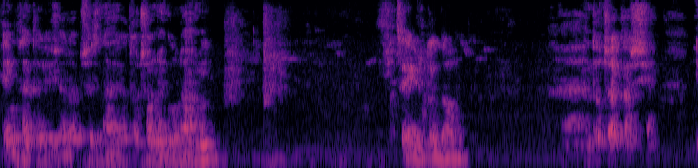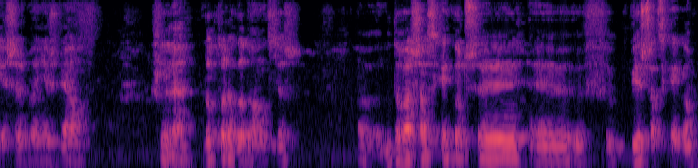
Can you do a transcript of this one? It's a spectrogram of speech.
Piękne to jezioro, przyznaję, otoczone górami. chcę już do domu. E, Doczekasz się. Jeszcze będziesz miał chwilę. Do którego domu chcesz? Do warszawskiego czy e, w Bieszczadzkiego?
